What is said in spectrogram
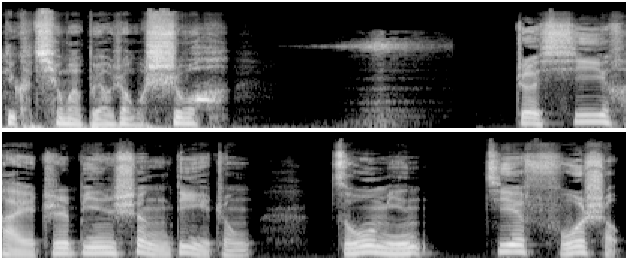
你可千万不要让我失望。这西海之滨圣地中，族民皆俯首。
